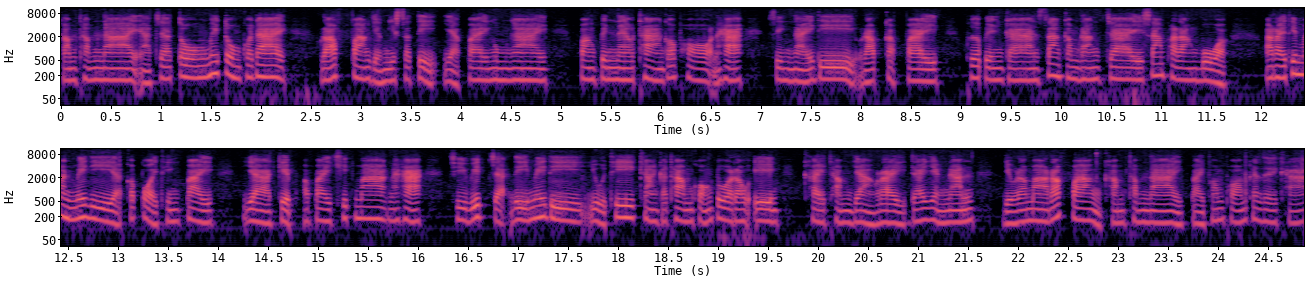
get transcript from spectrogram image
คำทำนายอาจจะตรงไม่ตรงก็ได้ รับฟังอย่างมีสติอย่าไปงมงาย ฟังเป็นแนวทางก็พอนะคะ สิ่งไหนดีรับกลับไป เพื่อเป็นการสร้างกำลังใจ สร้างพลังบวก อะไรที่มันไม่ดีก็ปล่อยทิ้งไป อย่าเก็บเอาไปคิดมากนะคะ ชีวิตจะดีไม่ดีอยู่ที่การกระทำของตัวเราเอง ใครทำอย่างไรได้อย่างนั้น เดี๋ยวเรามารับฟังคำทำนายไปพร้อม ๆ กันเลยค่ะ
